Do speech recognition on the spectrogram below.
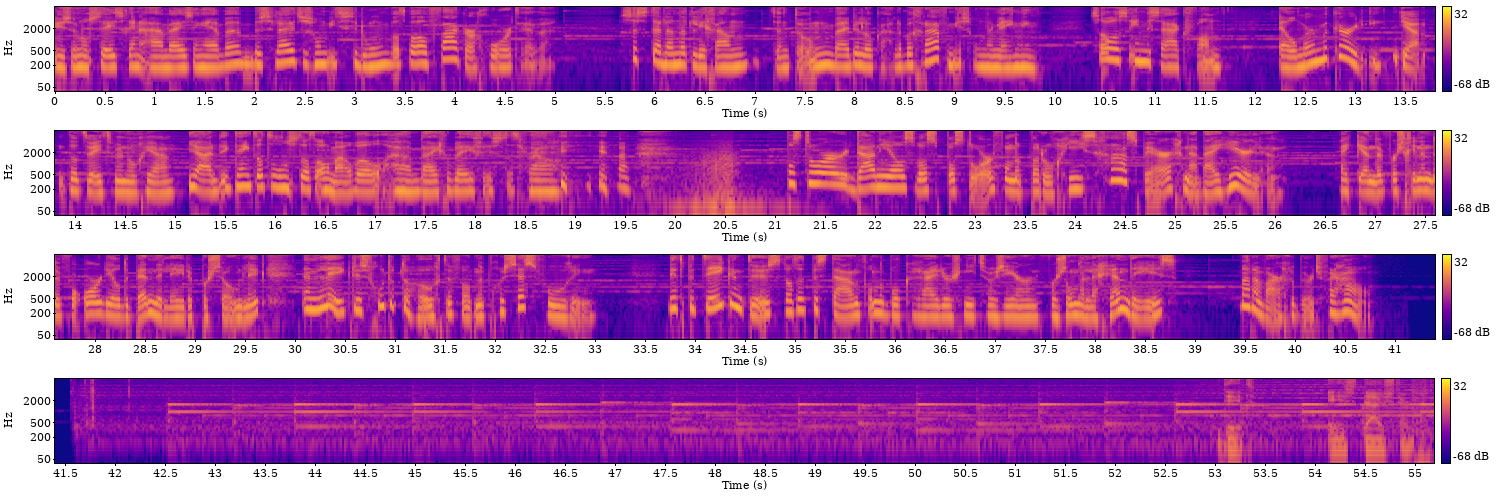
Nu ze nog steeds geen aanwijzing hebben, besluiten ze om iets te doen wat we al vaker gehoord hebben. Ze stellen het lichaam tentoon bij de lokale begrafenisonderneming, zoals in de zaak van Elmer McCurdy. Ja, dat weten we nog, ja. Ja, ik denk dat ons dat allemaal wel uh, bijgebleven is, dat verhaal. ja. Pastoor Daniels was pastoor van de parochie Schaasberg nabij Heerlen. Hij kende verschillende veroordeelde bendeleden persoonlijk en leek dus goed op de hoogte van de procesvoering. Dit betekent dus dat het bestaan van de bokkenrijders niet zozeer een verzonnen legende is, maar een waar gebeurd verhaal. Dit is Duister.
